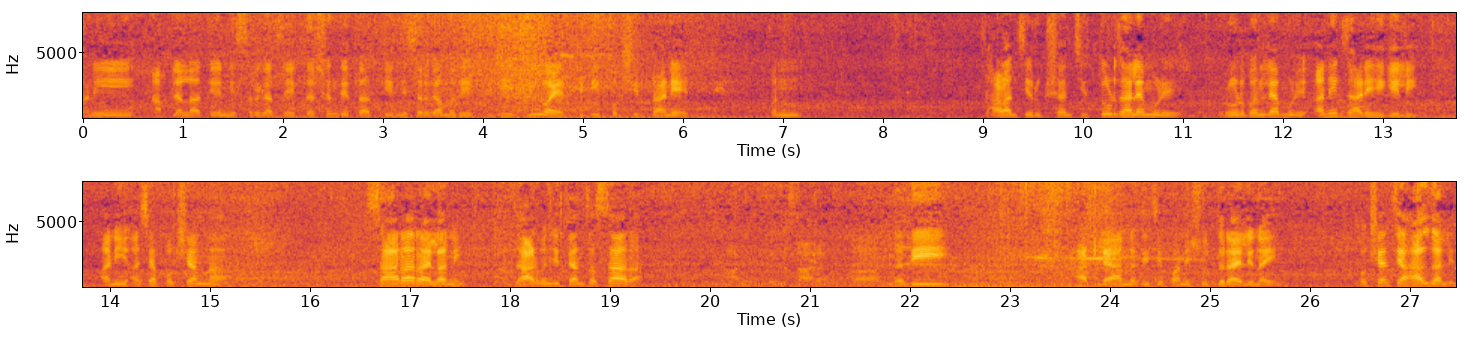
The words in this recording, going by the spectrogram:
आणि आपल्याला ते निसर्गाचं एक दर्शन देतात की निसर्गामध्ये किती जीव आहेत किती पक्षी प्राणी आहेत. पण झाडांची वृक्षांची तोड झाल्यामुळे रोड बनल्यामुळे अनेक झाडे ही गेली. आणि अशा पक्ष्यांना सहारा राहिला नाही. झाड म्हणजे त्यांचा सहारा हा, नदी आटल्या नदीचे पाणी शुद्ध राहिले नाही. पक्ष्यांचे हाल झालेत.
